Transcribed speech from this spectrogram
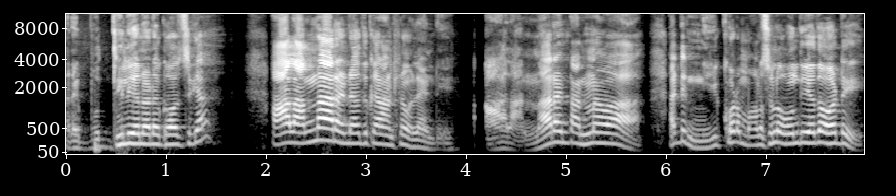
అరే బుద్ధి లేనడం కావచ్చుగా? వాళ్ళు అన్నారండి అందుకని అంటున్నాంలేండి వాళ్ళు అన్నారంటే అన్నావా? అంటే నీకు కూడా మనసులో ఉంది ఏదో ఒకటి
